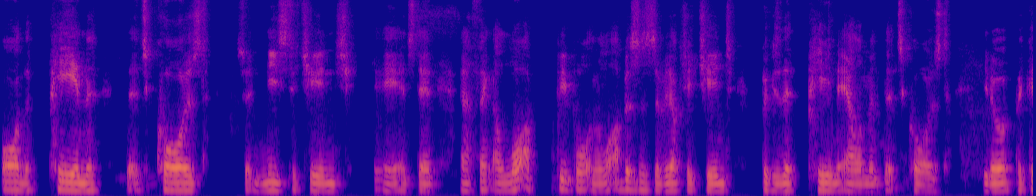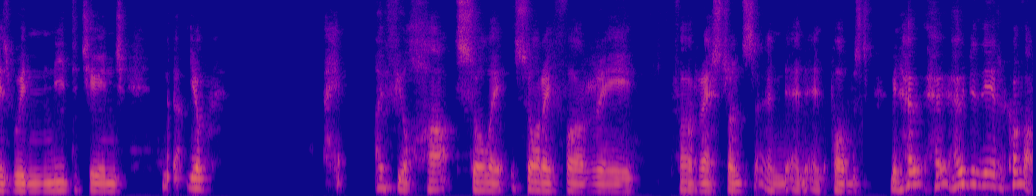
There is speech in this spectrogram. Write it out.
or the pain that it's caused, so it needs to change uh, instead. And I think a lot of people and a lot of businesses have actually changed because of the pain element that's caused. You know, because we need to change. You know, I, I feel heart sorry sorry for uh, for restaurants and, and, and pubs. I mean, how, how how do they recover?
